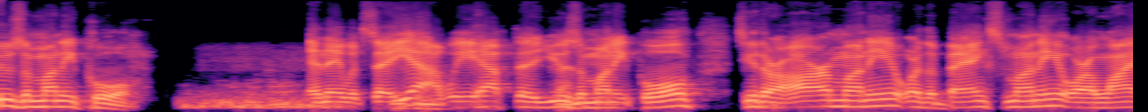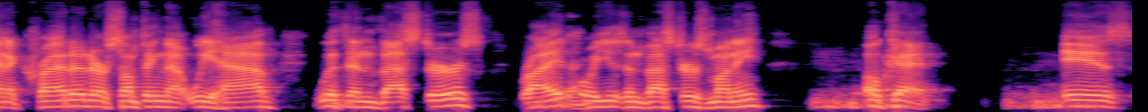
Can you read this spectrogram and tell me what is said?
use a money pool? And they would say, yeah, we have to use a money pool. It's either our money or the bank's money or a line of credit or something that we have with investors, right? Okay. Or use investors' money. Okay. Is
